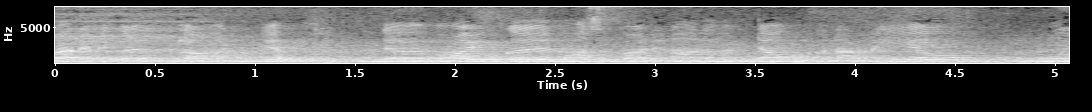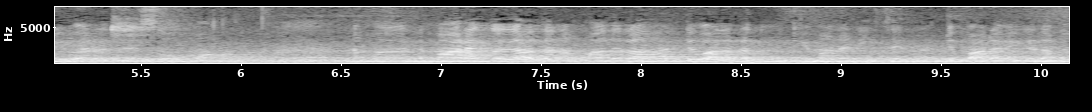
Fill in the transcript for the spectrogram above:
பறவைகளுக்கெல்லாம் வந்துட்டு இந்த வாயுக்கள் மாசுபாடுனால வந்துட்டு அவங்களுக்கு நிறைய நோய் வருது ஸோ நம்ம இந்த மரங்கள் அதெல்லாம் அதெல்லாம் வந்துட்டு வளர்றதுக்கு முக்கியமான ரீசன் வந்துட்டு பறவைகள் தான்.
